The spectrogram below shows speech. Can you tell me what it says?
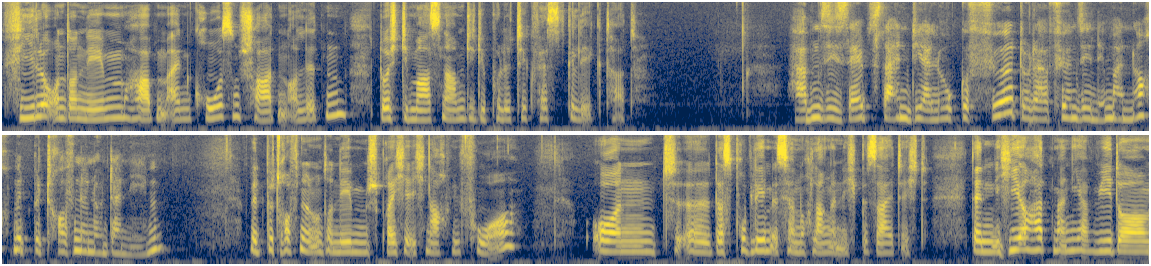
Viele Unternehmen haben einen großen Schaden erlitten durch die Maßnahmen, die die Politik festgelegt hat. Haben Sie selbst einen Dialog geführt oder führen Sie ihn immer noch mit betroffenen Unternehmen? Mit betroffenen Unternehmen spreche ich nach wie vor. Und äh, das Problem ist ja noch lange nicht beseitigt. Denn hier hat man ja wieder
